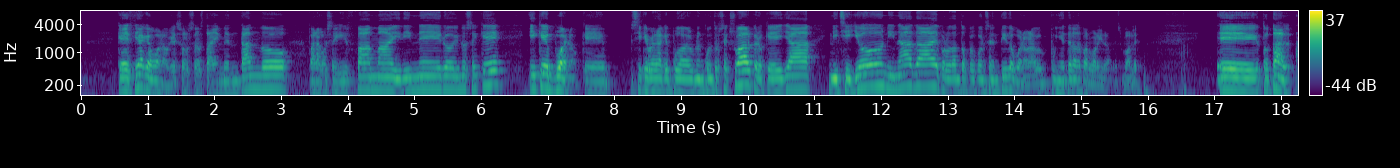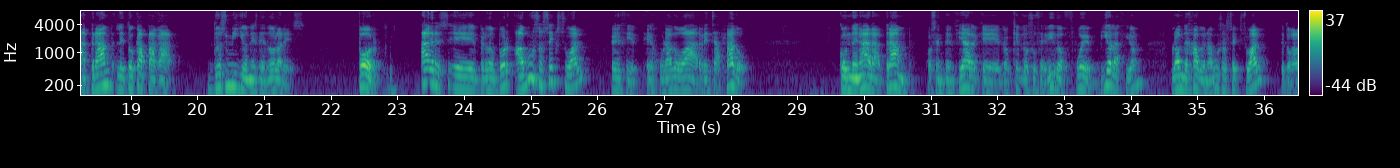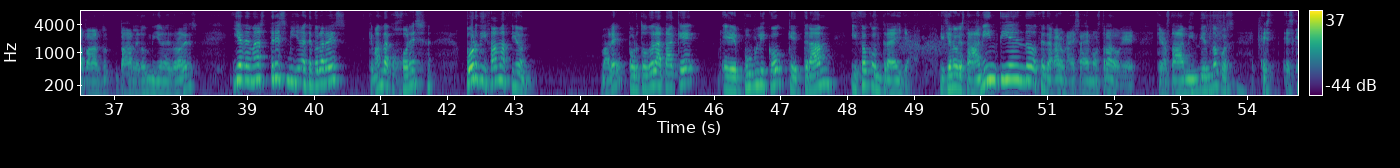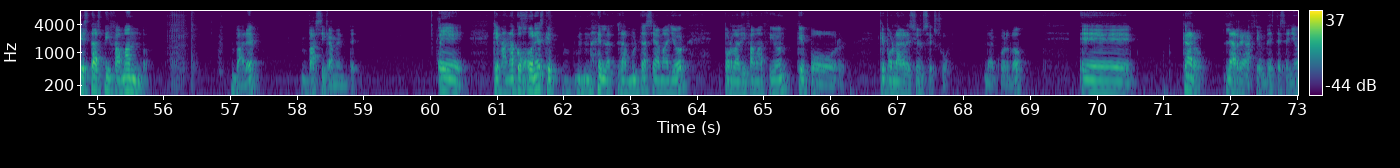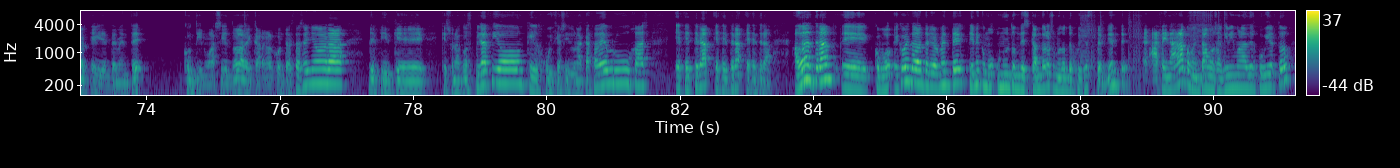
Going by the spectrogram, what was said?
que decía que bueno, que eso se lo estaba inventando para conseguir fama y dinero y no sé qué, y que bueno, que sí que es verdad que pudo haber un encuentro sexual, pero que ella ni chilló ni nada, y por lo tanto fue consentido, bueno, puñeteras barbaridades, ¿vale? Eh, total, a Trump le toca pagar 2 millones de dólares por, agres eh, perdón, por abuso sexual, es decir, el jurado ha rechazado condenar a Trump o sentenciar que lo, que lo sucedido fue violación, lo han dejado en abuso sexual, le tocará pagar, pagarle 2 millones de dólares, y además 3 millones de dólares, que manda cojones, por difamación, ¿vale? Por todo el ataque eh, público que Trump hizo contra ella, diciendo que estaba mintiendo, etc. Claro, una vez ha demostrado que, no estaba mintiendo, pues es, es que estás difamando, ¿vale? Básicamente. Eh, que manda cojones que la, multa sea mayor por la difamación que por, que por la agresión sexual. ¿De acuerdo? Eh, claro, la reacción de este señor, evidentemente, continúa siendo la de cargar contra esta señora, decir que, que, es una conspiración, que el juicio ha sido una caza de brujas, etcétera, etcétera, etcétera. A Donald Trump, eh, como he comentado anteriormente, tiene como un montón de escándalos, un montón de juicios pendientes. Hace nada comentamos, aquí mismo lo ha descubierto,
